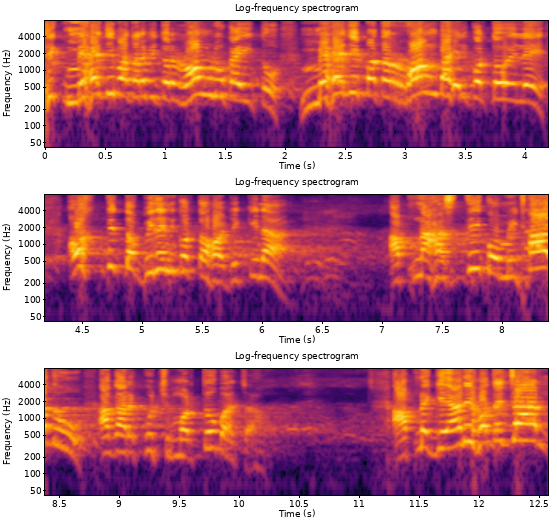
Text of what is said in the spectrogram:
ঠিক মেহেদি পাতার ভিতরে রং লুকাইতো মেহেদি পাতার রং বাহির করতে হইলে অস্তিত্ব বিলীন করতে হয়, ঠিক কিনা? আপনা হস্তি কো মিঠা দু আগার কুছ মর্তবা চাও আপনি জ্ঞানী হতে চান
